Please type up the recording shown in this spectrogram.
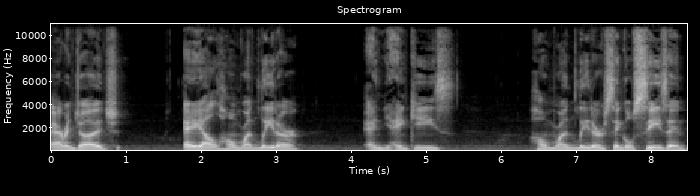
Aaron Judge, AL home run leader and Yankees home run leader single season.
